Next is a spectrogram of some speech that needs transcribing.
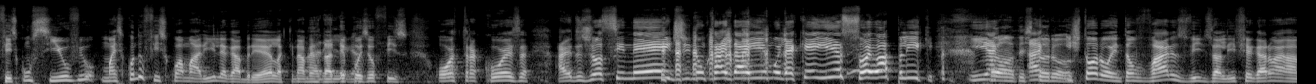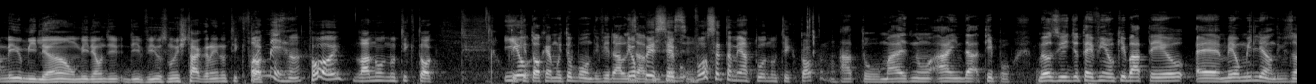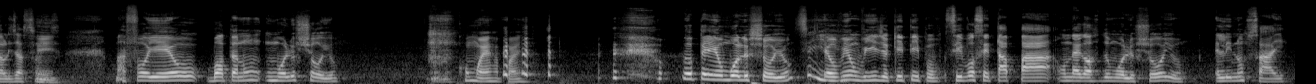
fiz com Silvio, mas quando eu fiz com a Marília Gabriela, que na verdade Marília depois eu fiz outra coisa, aí eu disse, Jocineide, não cai daí, mulher, que isso, eu aplique. E a- Pronto, estourou. a- estourou, então vários vídeos ali chegaram a meio milhão, um milhão de, de views no Instagram e no TikTok. Foi mesmo, né? Foi, lá no, no TikTok. E eu, TikTok é muito bom de viralizar eu percebo, vídeo assim. você também atua no TikTok? Não? Atuo, mas não, ainda, tipo, meus vídeos teve um que bateu é, meio milhão de visualizações. Sim. Mas foi eu botando um, um molho shoyu. Como é, rapaz? Não tem o molho shoyu? Sim. Eu vi um vídeo que, tipo, se você tapar um negócio do molho shoyu, ele não sai.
